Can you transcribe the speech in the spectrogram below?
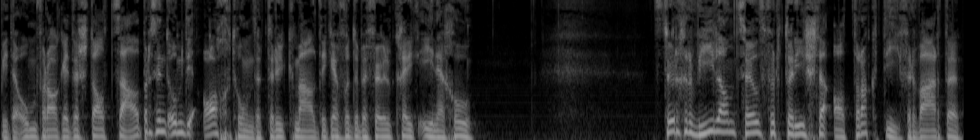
Bei der Umfrage in der Stadt selber sind um die 800 Rückmeldungen von der Bevölkerung reingekommen. Das Zürcher Wieland soll für Touristen attraktiver werden.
